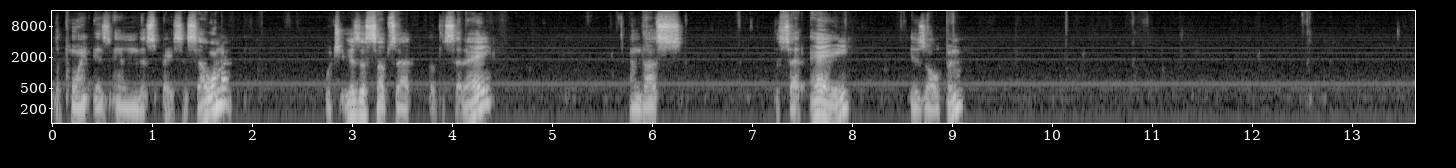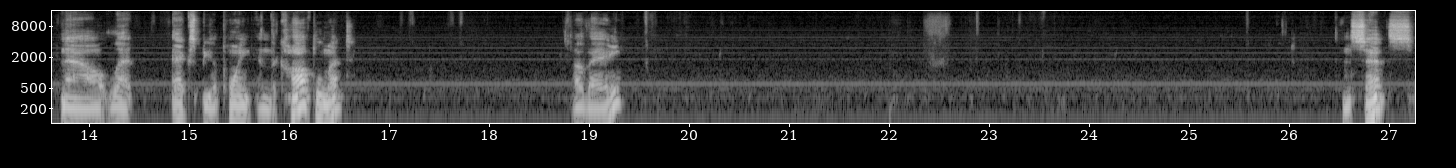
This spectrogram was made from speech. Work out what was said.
the point is in this basis element, which is a subset of the set A, and thus the set A is open. Now let x be a point in the complement of A, And since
